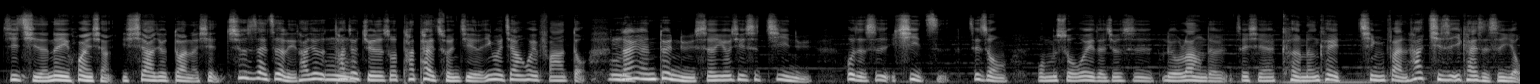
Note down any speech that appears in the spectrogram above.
激起的那一幻想，一下就断了线。就是在这里，他就他就觉得说他太纯洁了，因为这样会发抖。嗯、男人对女生，尤其是妓女或者是戏子这种我们所谓的就是流浪的这些，可能可以侵犯他。其实一开始是有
